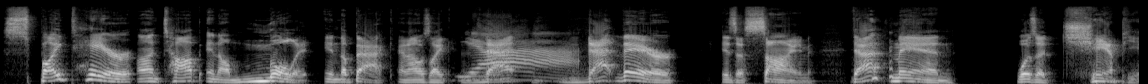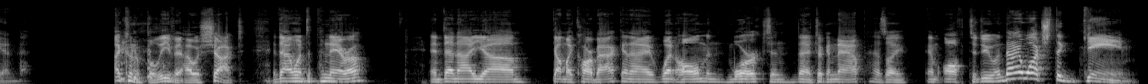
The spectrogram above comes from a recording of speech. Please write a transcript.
spiked hair on top and a mullet in the back, and I was like, Yeah. "That that there is a sign. That man was a champion." I couldn't believe it. I was shocked. And then I went to Panera, and then I um, got my car back, and I went home and worked, and then I took a nap as I am off to do, and then I watched the game.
